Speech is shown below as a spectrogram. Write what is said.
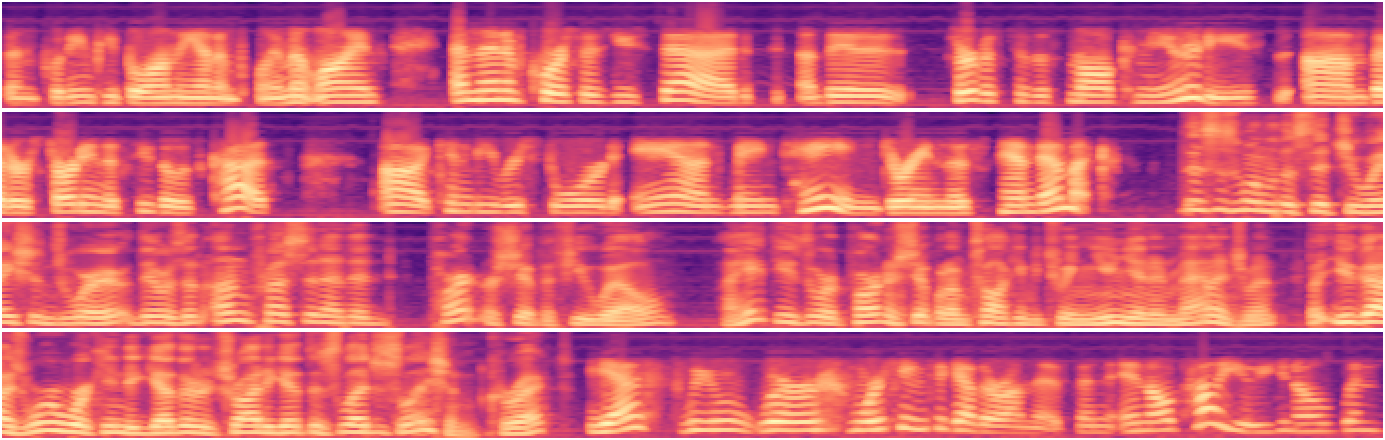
than putting people on the unemployment lines. And then, of course, as you said, the service to the small communities um, that are starting to see those cuts uh, can be restored and maintained during this pandemic. This is one of the situations where there was an unprecedented partnership, if you will, I hate to use the word partnership when I'm talking between union and management, but you guys were working together to try to get this legislation, correct? Yes, we were working together on this. And, and I'll tell you, you know, when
